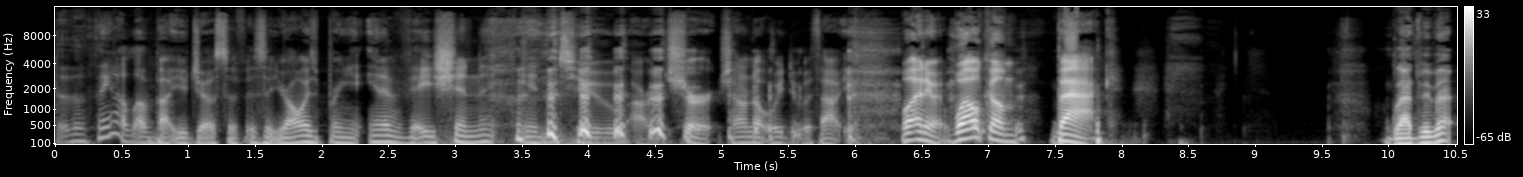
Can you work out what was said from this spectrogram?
the, the thing I love about you, Joseph, is that you're always bringing innovation into our church. I don't know what we do without you. Well, anyway, welcome back. Glad to be back.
